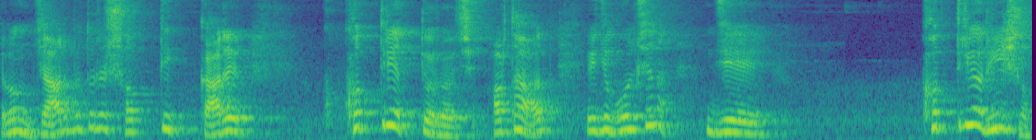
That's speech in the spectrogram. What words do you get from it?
এবং যার ভেতরে সত্যিকারের ক্ষত্রিয়ত্ব রয়েছে। অর্থাৎ এই যে বলছে না যে, ক্ষত্রিয় ঋষভ,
